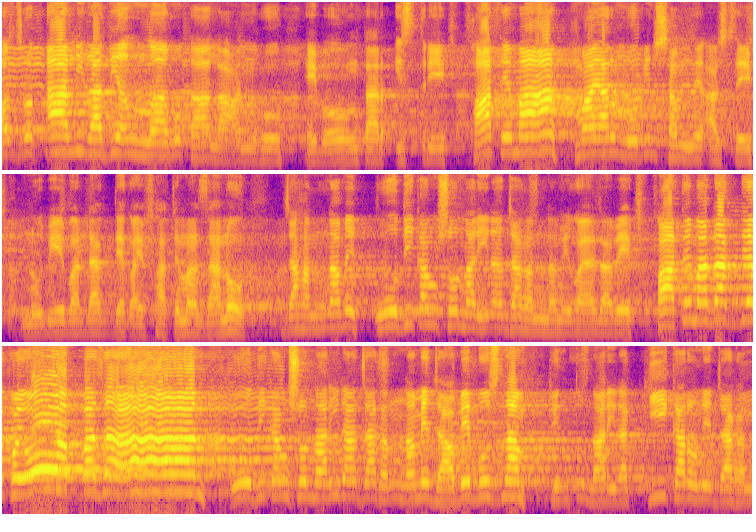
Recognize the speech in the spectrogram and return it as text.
হজরত আলী রাজি আল্লাহ আনহু এবং তার স্ত্রী ফাতেমা মায়ার নবীর সামনে আসছে। নবী এবার ডাক দিয়ে কয়, ফাতেমা, জানো জাহান নামে অধিকাংশ নারীরা জাহান নামে হয়ে যাবে। ফাতেমা ডাক দিয়ে কয়, ও আব্বাজান অধিকাংশ নারীরা জাহান নামে যাবে বুঝলাম, কিন্তু নারীরা কি কারণে জাহান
